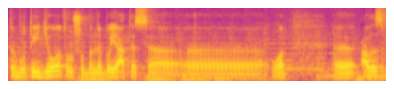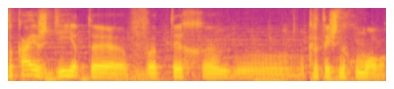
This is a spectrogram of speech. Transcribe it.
Треба бути ідіотом, щоб не боятися. Е, от. Е, але звикаєш діяти в тих е, критичних умовах.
